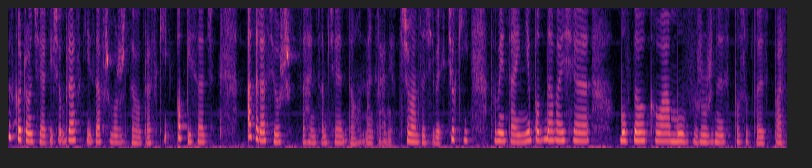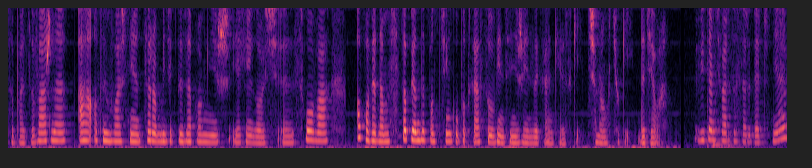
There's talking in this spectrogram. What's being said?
Wyskoczą Ci jakieś obrazki, zawsze możesz te obrazki opisać. A teraz już zachęcam Cię do nagrania. Trzymam za Ciebie kciuki. Pamiętaj, nie poddawaj się, mów dookoła, mów w różny sposób, to jest bardzo, bardzo ważne. A o tym właśnie, co robić, gdy zapomnisz jakiegoś y, słowa, opowiadam w 105 odcinku podcastu Więcej niż język angielski. Trzymam kciuki, do dzieła. Witam Cię bardzo serdecznie.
